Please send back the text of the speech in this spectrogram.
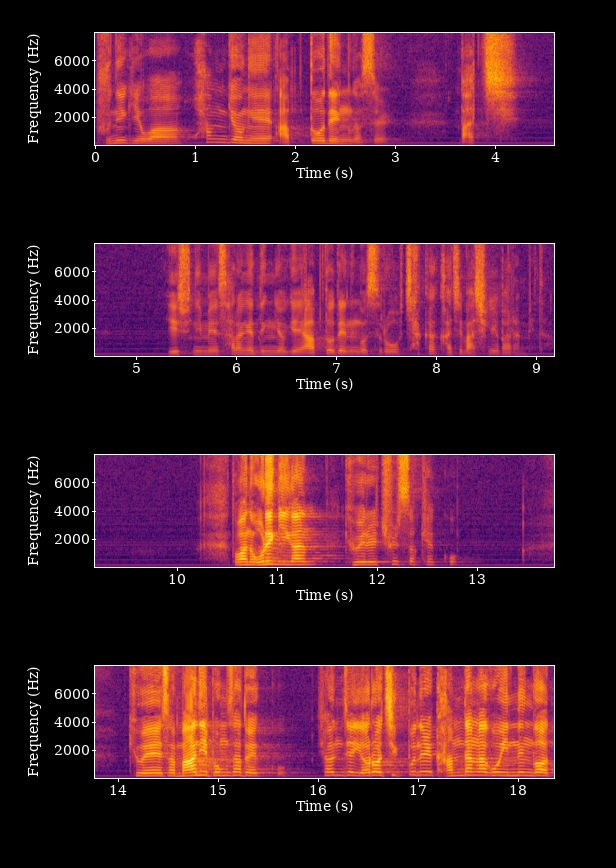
분위기와 환경에 압도된 것을 마치 예수님의 사랑의 능력에 압도되는 것으로 착각하지 마시길 바랍니다. 또한 오랜 기간 교회를 출석했고 교회에서 많이 봉사도 했고 현재 여러 직분을 감당하고 있는 것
